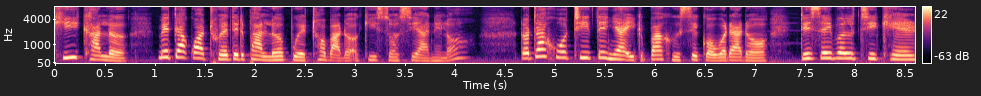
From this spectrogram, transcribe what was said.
ခီခါလမေတာကွာထွဲတဲ့တဖလောပွဲထော့ပါတော့အကီစောစီယာနေလောဒေါ်တာခိုတီတင်ညာဤကပခုစစ်ကောဝဒါတော့ disability care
